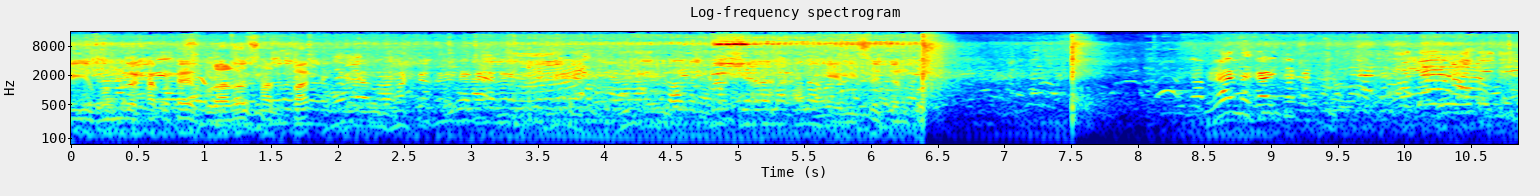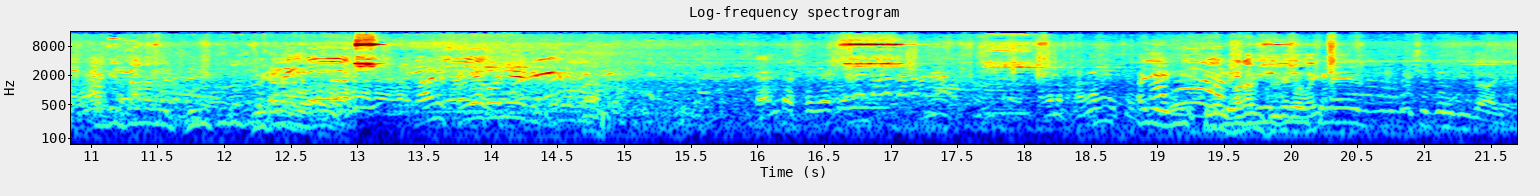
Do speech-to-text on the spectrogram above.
এই যে বন্ধুরা ঠাকুরটাকে ঘোরালো সাত পাক। বিসর্জন করে এমনি বিসর্জন দিয়ে দেওয়া যায়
